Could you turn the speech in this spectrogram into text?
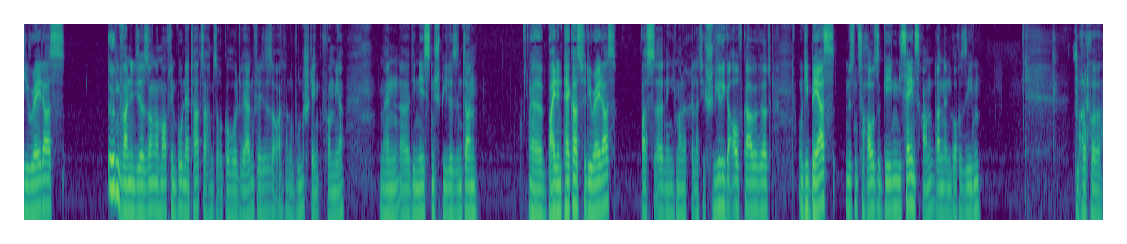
die Raiders irgendwann in dieser Saison nochmal auf den Boden der Tatsachen zurückgeholt werden. Vielleicht ist es auch einfach nur Wunschdenken von mir. Ich meine, äh, die nächsten Spiele sind dann äh, bei den Packers für die Raiders, was, äh, denke ich mal, eine relativ schwierige Aufgabe wird. Und die Bears müssen zu Hause gegen die Saints ran, dann in Woche 7. Die Woche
